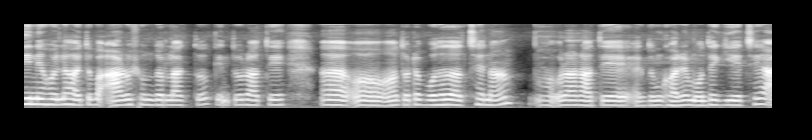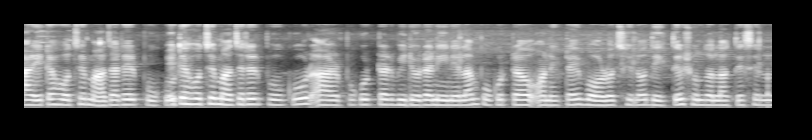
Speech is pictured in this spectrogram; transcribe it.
দিনে হইলে হয়তো বা আরও সুন্দর লাগতো। কিন্তু রাতে অতটা বোঝা যাচ্ছে না। ওরা রাতে একদম ঘরের মধ্যে গিয়েছে। আর এটা হচ্ছে মাজারের পুকুর। এটা হচ্ছে মাজারের পুকুর, আর পুকুরটার ভিডিওটা নিয়ে নিলাম। পুকুরটাও অনেকটাই বড় ছিল, দেখতেও সুন্দর লাগতেছিল।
